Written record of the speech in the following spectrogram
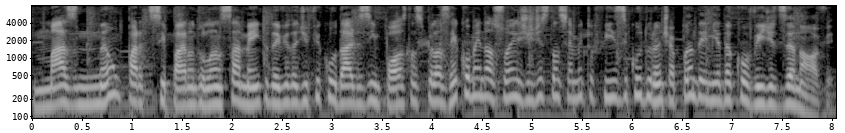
mas não participaram do lançamento devido a dificuldades impostas pelas recomendações de distanciamento físico durante a pandemia da Covid-19.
